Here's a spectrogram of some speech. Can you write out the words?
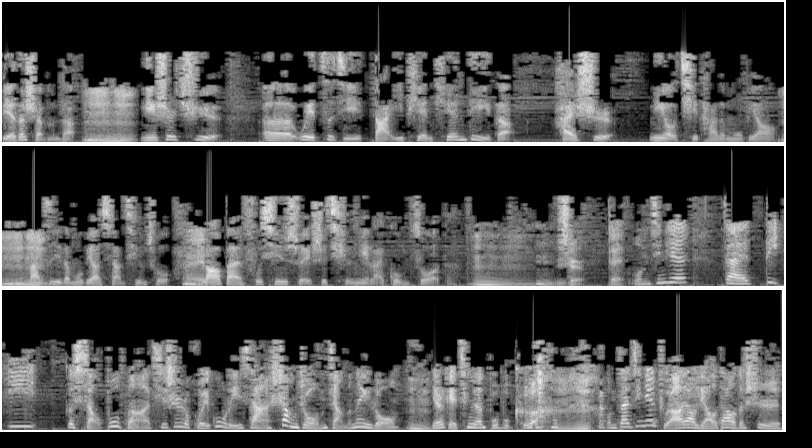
别的什么的，嗯，你是去，呃，为自己打一片天地的，还是你有其他的目标？嗯，把自己的目标想清楚。老板付薪水是请你来工作的。嗯嗯，是对。我们今天在第一。个小部分啊，其实是回顾了一下上周我们讲的内容，嗯，也是给清源补补课。我们在今天主要要聊到的是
